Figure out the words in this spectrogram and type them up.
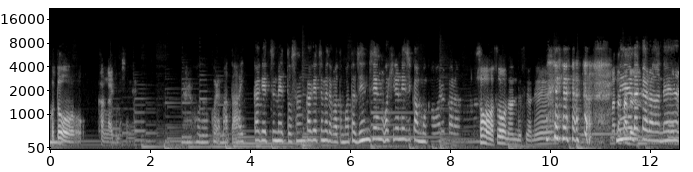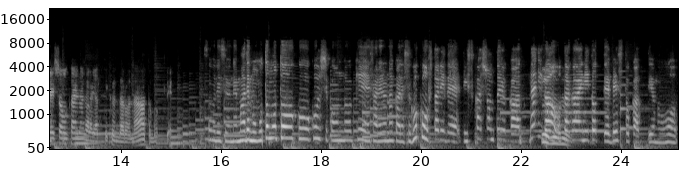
ことを考えてましたね。なるほど、これまた1ヶ月目と3ヶ月目とかとまた全然お昼寝時間も変わるからな。そうそうなんですよね。また多分、ね、だからね、フォーメーションを変えながらやっていくんだろうなと思って。そうですよね。まあでももともとこう公私混同経営される中ですごくお二人でディスカッションというか何がお互いにとってベストかっていうのを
